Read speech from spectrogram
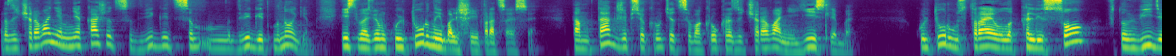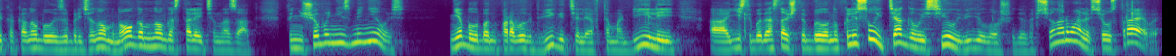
Разочарование, мне кажется, двигается, двигает многим. Если возьмем культурные большие процессы, там также все крутится вокруг разочарования. Если бы культура устраивала колесо в том виде, как оно было изобретено много-много столетий назад, то ничего бы не изменилось. Не было бы паровых двигателей, автомобилей, а, если бы достаточно было на колесо и тяговой силы в виде лошади. Это все нормально, все устраивает.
